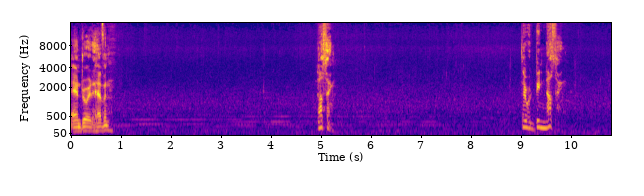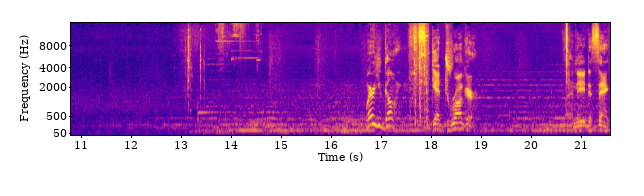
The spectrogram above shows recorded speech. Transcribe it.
Android heaven? Nothing. There would be nothing. Where are you going? Get drunker. I need to think.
